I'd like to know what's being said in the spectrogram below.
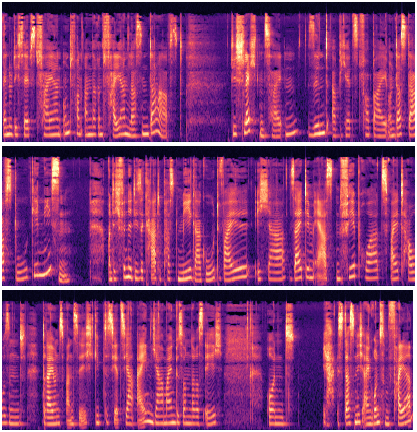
wenn du dich selbst feiern und von anderen feiern lassen darfst. Die schlechten Zeiten sind ab jetzt vorbei und das darfst du genießen. Und ich finde, diese Karte passt mega gut, weil ich ja seit dem 1. Februar 2023 gibt es jetzt ja ein Jahr mein besonderes Ich. Und ja, ist das nicht ein Grund zum Feiern?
